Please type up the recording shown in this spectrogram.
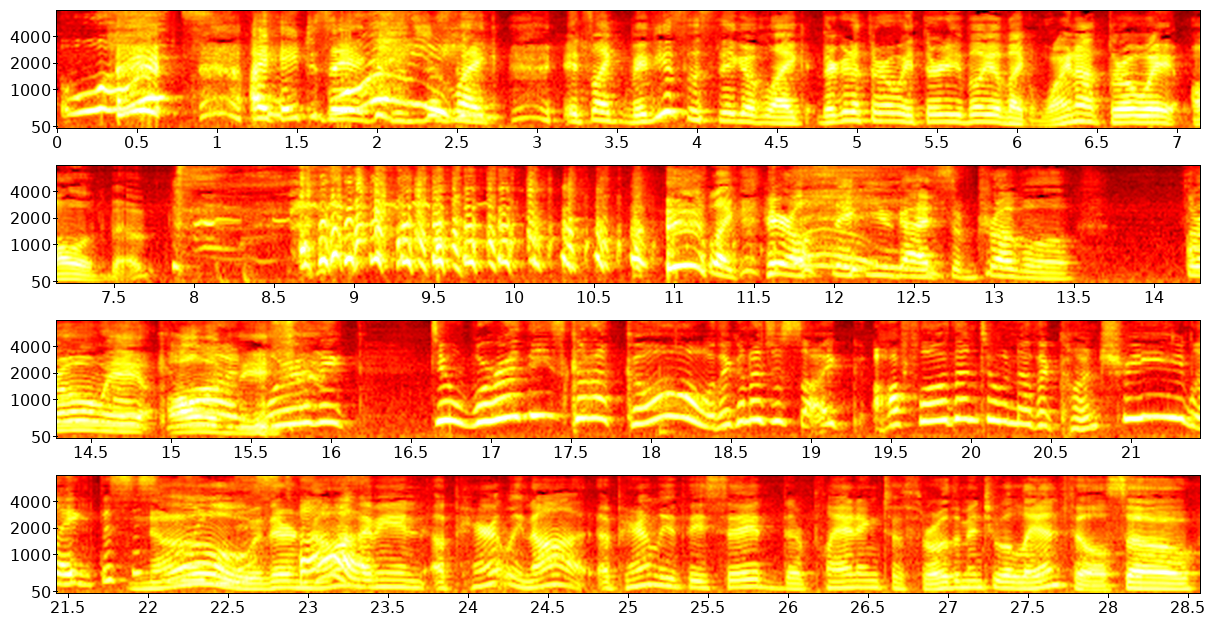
what? I hate to say it because it's just like it's like maybe it's this thing of like they're gonna throw away thirty billion. Like why not throw away all of them? like here, I'll save you guys some trouble. Throw Oh away all of these. Where are they? Dude, where are these gonna go? They're gonna just like offload them to another country? Like this is No, like, they're not. I mean, apparently not. Apparently, they say they're planning to throw them into a landfill. So,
